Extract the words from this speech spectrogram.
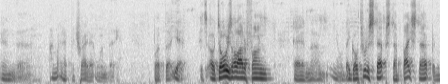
And uh, I might have to try that one day. But uh, yeah, it's it's always a lot of fun, and um, you know they go through the steps step by step, and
